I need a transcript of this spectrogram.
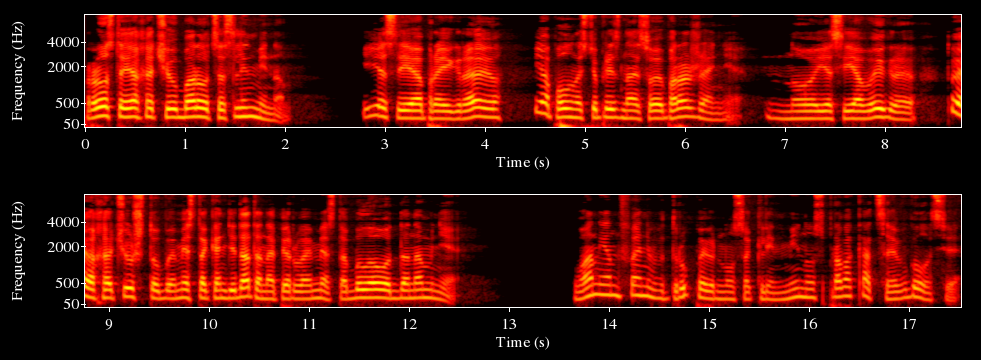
Просто я хочу бороться с Линмином. Если я проиграю, я полностью признаю свое поражение. Но если я выиграю, то я хочу, чтобы место кандидата на первое место было отдано мне. Ван Янфэнь вдруг повернулся к Лин Мину с провокацией в голосе.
